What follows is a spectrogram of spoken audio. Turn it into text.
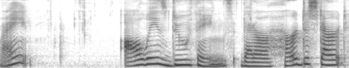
right? Always do things that are hard to start,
